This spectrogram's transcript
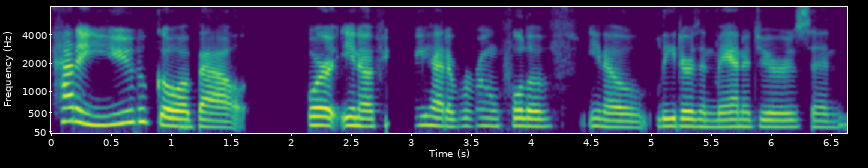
how do you go about or you know if you had a room full of you know leaders and managers and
